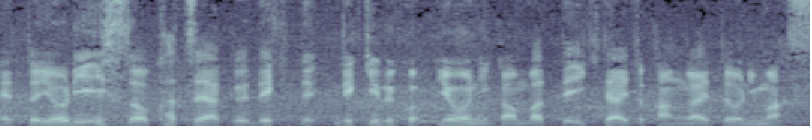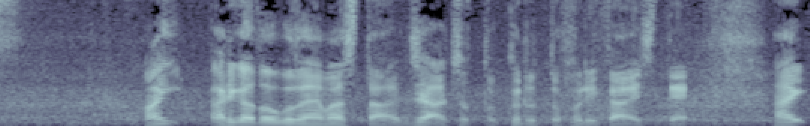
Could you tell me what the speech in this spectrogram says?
えっと、より一層活躍できてできるように頑張っていきたいと考えております。はいありがとうございました。じゃあちょっとくるっと振り返して。はい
